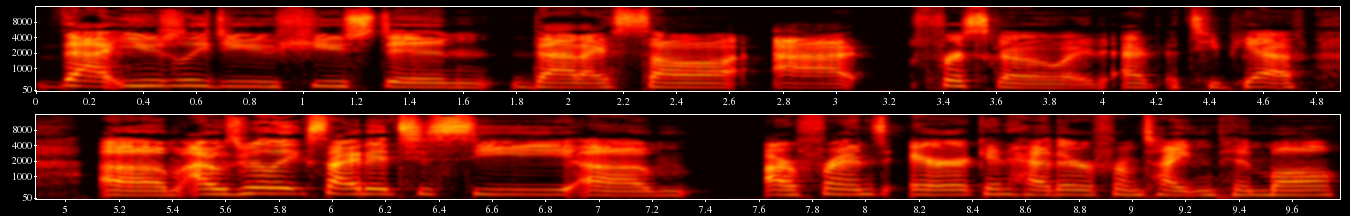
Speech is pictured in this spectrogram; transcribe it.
that usually do Houston that I saw at Frisco and at TPF. Um, I was really excited to see um our friends Eric and Heather from Titan Pinball.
